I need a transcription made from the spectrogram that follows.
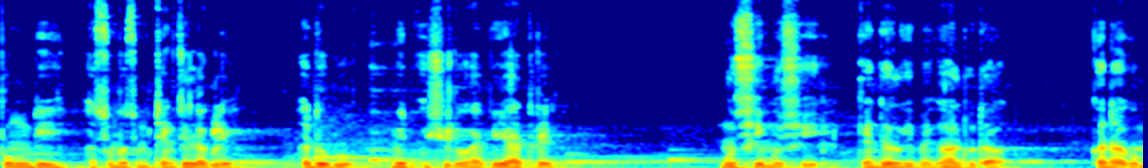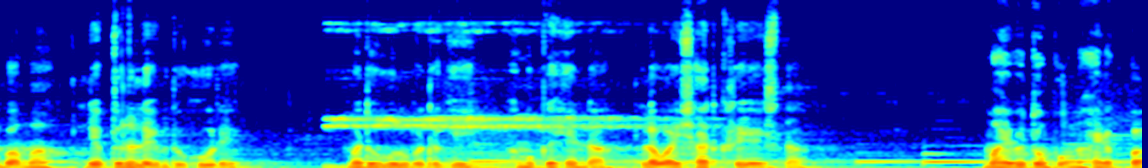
ꯄꯨꯡꯗꯤ ꯑꯁꯨꯝ ꯑꯁꯨꯝ ꯊꯦꯡꯖꯤꯜꯂꯛꯂꯤ ꯑꯗꯨꯕꯨ ꯃꯤꯠ ꯎꯏꯁꯤꯜꯂꯨ ꯍꯥꯏꯕ ꯌꯥꯗ꯭ꯔꯦ ꯃꯨꯁꯤ ꯃꯨꯁꯤ ꯀꯦꯟꯗꯜꯒꯤ ꯃꯩꯉꯥꯜꯗꯨꯗ ꯀꯅꯥꯒꯨꯝꯕ ꯑꯃ ꯂꯦꯞꯇꯨꯅ ꯂꯩꯕꯗꯨ ꯎꯔꯦ ꯃꯗꯨ ꯎꯔꯨꯕꯗꯒꯤ ꯑꯃꯨꯛꯀ ꯍꯦꯟꯅ ꯂꯋꯥꯏ ꯁꯥꯠꯈ꯭ꯔꯦ ꯑꯩꯁꯅ ꯃꯥꯏꯕ ꯇꯣꯝꯄꯣꯛꯅ ꯍꯥꯏꯔꯛꯄ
